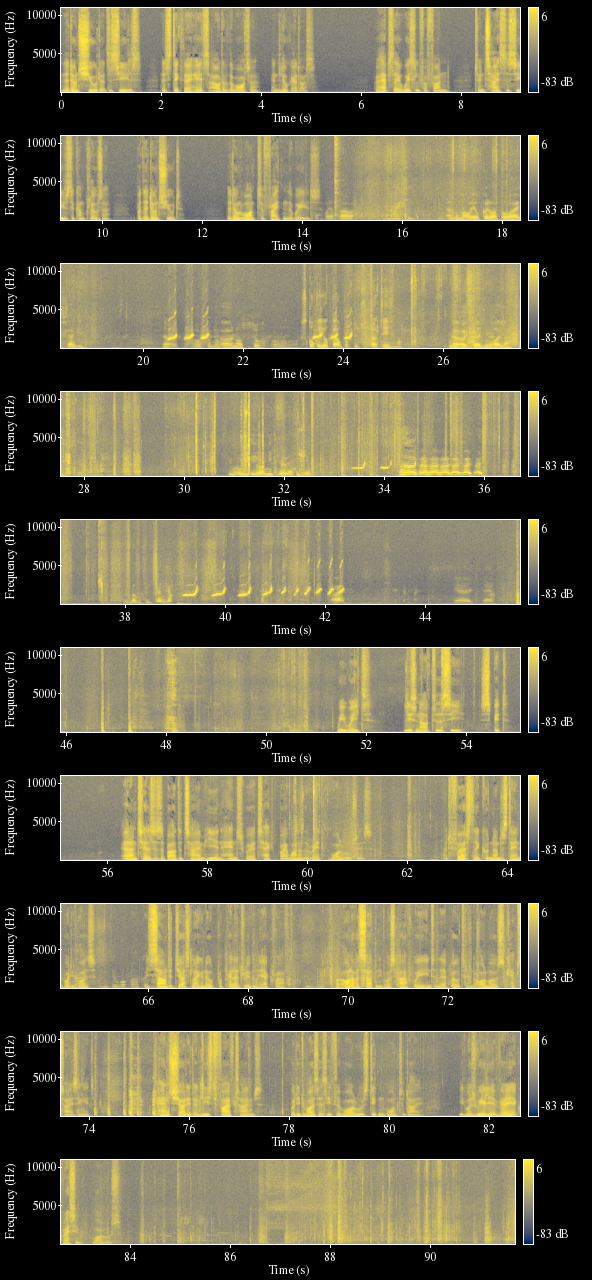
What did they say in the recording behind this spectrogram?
and they don't shoot at the seals that stick their heads out of the water and look at us. Perhaps they whistle for fun to entice the seals to come closer, but they don't shoot. They don't want to frighten the whales. Skokkejok down på tutati. No, I tried you, man. Oh, ja. You are niet jij nog. Hey, hey, hey, hey, hey, hey. We wait, listen out to the sea, spit. Alan tells us about the time he and Hans were attacked by one of the red walruses. At first, they couldn't understand what it was. It sounded just like an old propeller driven aircraft. But all of a sudden, it was halfway into their boat and almost capsizing it. Hans shot it at least five times, but it was as if the walrus didn't want to die. It was really a very aggressive walrus.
